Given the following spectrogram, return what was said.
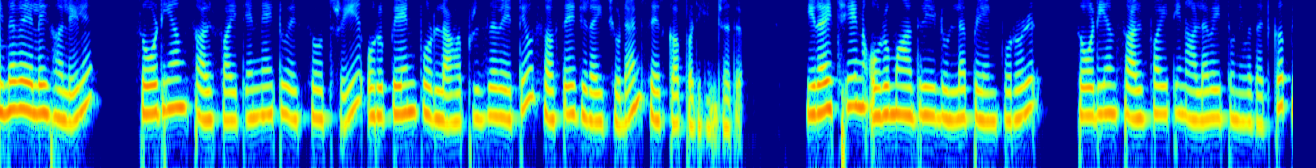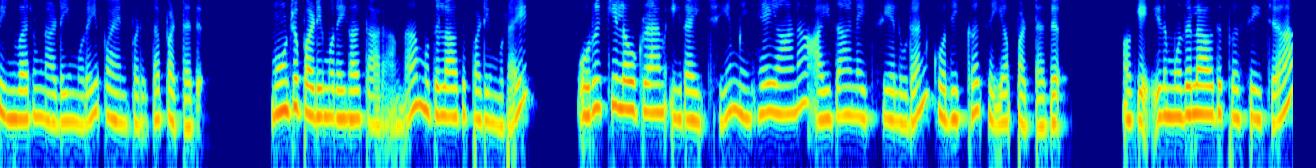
சில வேளைகளில் சோடியம் சல்ஃபைட் Na2SO3 ஒரு பேன் பொருளாக ப்ரிசர்வேட்டிவ் சசேஜ் இறைச்சியுடன் சேர்க்கப்படுகின்றது. இறைச்சியின் ஒரு மாதிரியில் உள்ள பேன் பொருள் சோடியம் சல்ஃபைட்டின் அளவை துணிவதற்கு பின்வரும் நடைமுறை பயன்படுத்தப்பட்டது. மூன்று படிமுறைகள் தராங்க. முதலாவது படிமுறை ஒரு கிலோகிராம் இறைச்சி மிகையான ஐதான் எச்சியலுடன் கொதிக்க செய்யப்பட்டது. ஓகே இது முதலாவது ப்ரொசீஜர்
